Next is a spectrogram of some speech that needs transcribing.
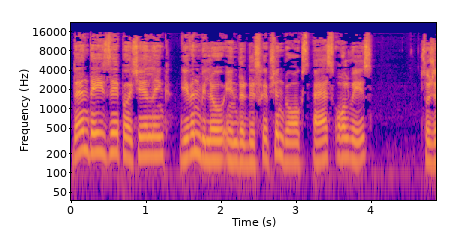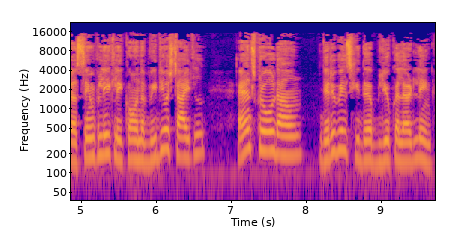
then there is a purchase link given below in the description box as always. So just simply click on the video's title and scroll down. There you will see the blue colored link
